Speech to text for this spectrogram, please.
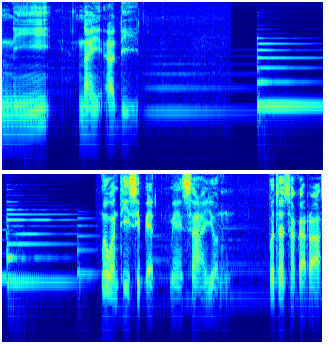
ันนี้ในอดีต เมื่อวันที่ 11 เมษายน พุทธศักราช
